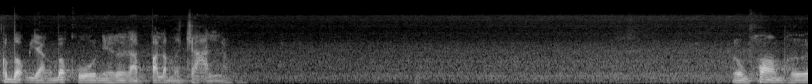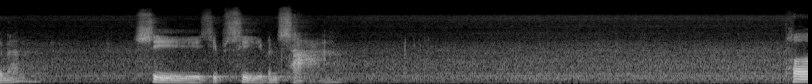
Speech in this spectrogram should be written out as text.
ก็บอกอย่างพระครูเนี่ยระดับปรมาจารย์แล้วหลวงพ่ออำเภอนะสี่สิบสี่พรรษา เพราะ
